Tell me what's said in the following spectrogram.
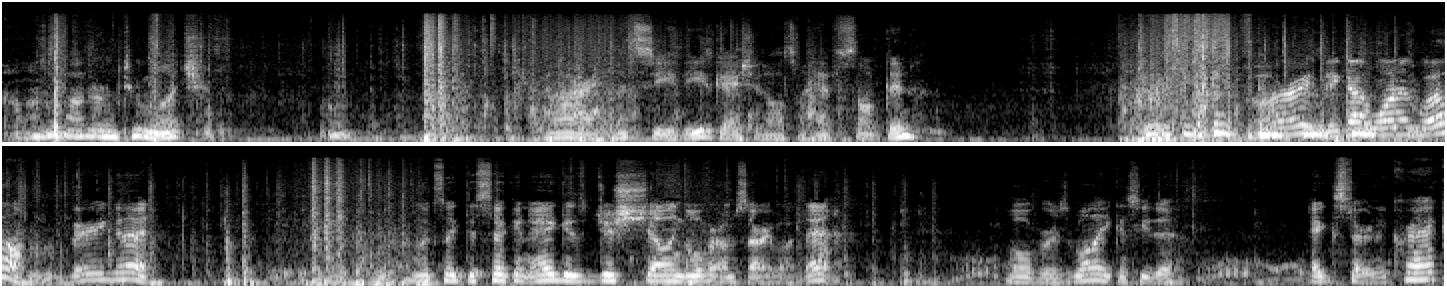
I don't want to bother him too much. Alright, let's see. These guys should also have something. Alright, they got one as well. Very good. Looks like the second egg is just shelling over. I'm sorry about that. Over as well. You can see the egg starting to crack.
